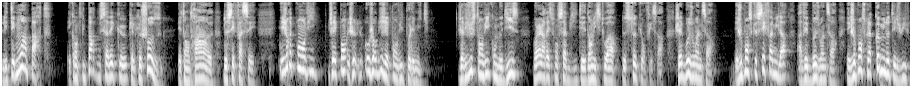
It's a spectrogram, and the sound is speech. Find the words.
les témoins partent. Et quand ils partent, vous savez que quelque chose est en train de s'effacer. Et j'aurais pas envie. Aujourd'hui, j'avais pas envie de polémique. J'avais juste envie qu'on me dise voilà la responsabilité dans l'histoire de ceux qui ont fait ça. J'avais besoin de ça. Et je pense que ces familles-là avaient besoin de ça. Et je pense que la communauté juive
